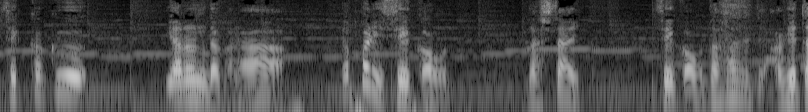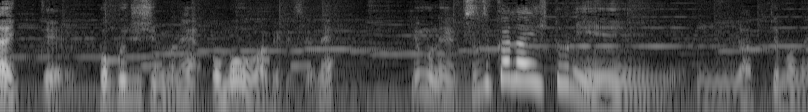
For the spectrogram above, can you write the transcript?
せっかくやるんだからやっぱり成果を出したい。成果を出させてあげたいって僕自身もね思うわけですよね。でもね続かない人にやってもね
